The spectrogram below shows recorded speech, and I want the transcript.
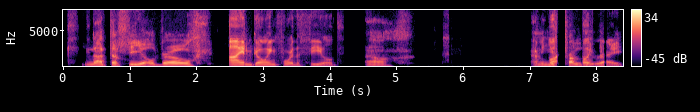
not the field, bro. I am going for the field. Oh. I mean, you're probably right,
